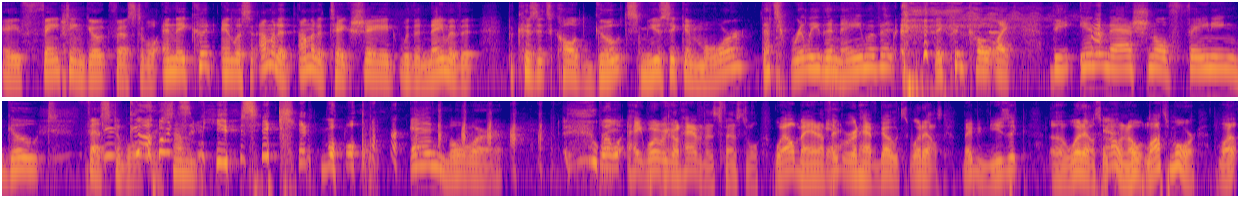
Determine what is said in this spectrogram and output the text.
a fainting goat festival and they could and listen i'm gonna i'm gonna take shade with the name of it because it's called goats music and more that's really the name of it they could call it like the international fainting goat festival or Goats, some music, and more. and more Well, hey, what are we going to have at this festival? Well, man, I think Yeah. we're going to have goats. What else? Maybe music. Uh, what else? I don't know. Lots more. Well,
